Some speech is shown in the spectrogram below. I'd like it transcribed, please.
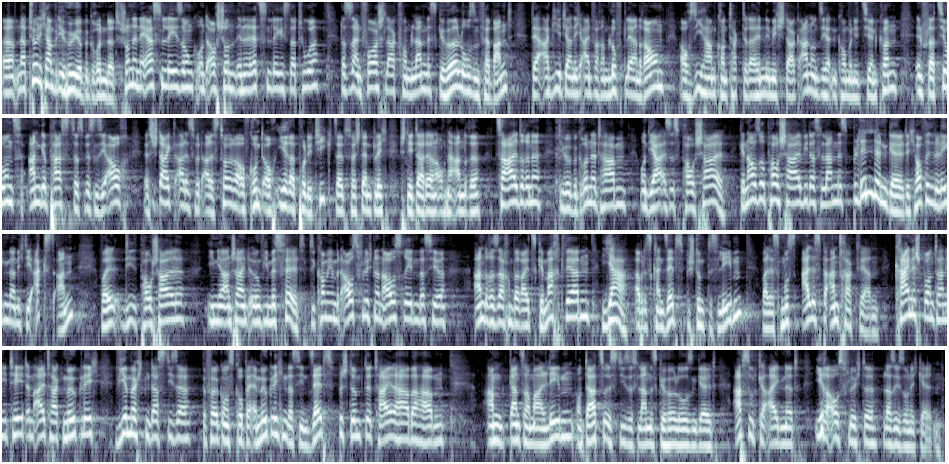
äh, natürlich haben wir die Höhe begründet, schon in der ersten Lesung und auch schon in der letzten Legislatur. Das ist ein Vorschlag vom Landesgehörlosenverband. Der agiert ja nicht einfach im luftleeren Raum. Auch Sie haben Kontakte dahin, nehme ich stark an und Sie hätten kommunizieren können. Inflationsangepasst, das wissen Sie auch. Es steigt alles, wird alles teurer aufgrund auch Ihrer Politik. Selbstverständlich steht da dann auch eine andere Zahl drin, die wir begründet haben. Und ja, es ist pauschal, genauso pauschal wie das Landesblindengeld. Ich hoffe, Sie legen da nicht die Axt an, weil die Pauschale ihnen ja anscheinend irgendwie missfällt. Sie kommen hier mit Ausflüchten und Ausreden, dass hier andere Sachen bereits gemacht werden. Ja, aber das ist kein selbstbestimmtes Leben, weil es muss alles beantragt werden. Keine Spontanität im Alltag möglich. Wir möchten das dieser Bevölkerungsgruppe ermöglichen, dass sie eine selbstbestimmte Teilhabe haben am ganz normalen Leben. Und dazu ist dieses Landesgehörlosengeld absolut geeignet. Ihre Ausflüchte lasse ich so nicht gelten.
